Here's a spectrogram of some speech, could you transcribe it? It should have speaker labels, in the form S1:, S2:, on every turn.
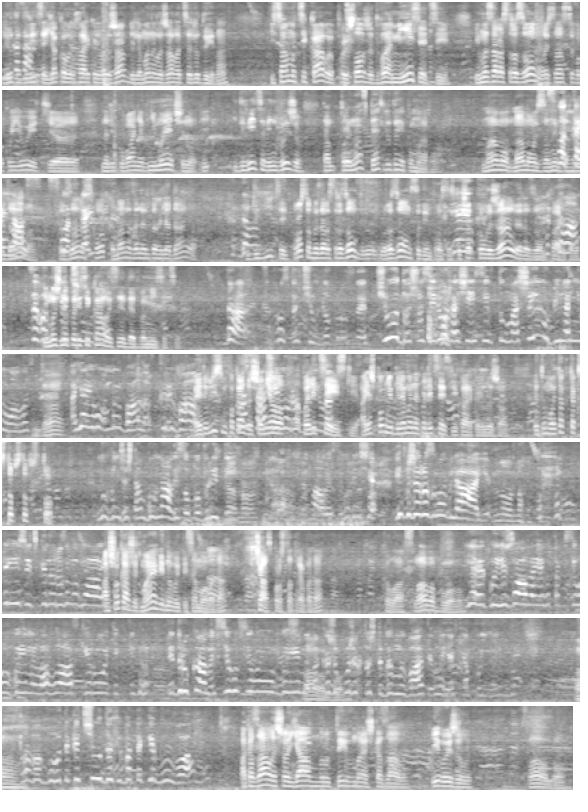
S1: Люди, дивіться, я коли в. Харкові лежав, біля мене лежала ця людина. І саме цікаве, пройшло вже два місяці, і ми зараз разом ось нас евакуюють е, на лікування в Німеччину. І, і дивіться, він вижив. Там при нас п'ять людей померло. Мама, мама ось за ним
S2: Сфоткай
S1: доглядала.
S2: нас, сфоткай.
S1: зараз фотка, мама за ним доглядала.
S2: Да.
S1: І Дивіться, і просто ми зараз разом разом сидимо. Просто
S2: Я-
S1: спочатку лежали разом в Харкові.
S2: Це
S1: І ми ж
S2: вообще
S1: не
S2: чудо.
S1: пересікались ніде два місяці.
S2: Да, це просто чудо, просто чудо, що Сережа ще й сів ту машину біля нього.
S1: Да.
S2: А я його вмивала, вкривала.
S1: А я дивлюсь, він показує, що в
S2: Масаж
S1: нього
S2: робила.
S1: поліцейський. А я ж пам'ятаю, біля мене поліцейський в Харкові лежав. Я думаю, так, так, стоп, стоп, стоп.
S2: Ну він же ж там був налисо побритий. Налисо. Ну, він ще він вже розмовляє.
S3: Ну, ну.
S2: Трішечки ну розмовляє.
S1: А що кажуть, має відновитися мова,
S3: Да,
S1: да?
S3: да.
S1: Час просто треба, да? Клас, слава Богу.
S2: Я як уїжджала, я його так всього вимила, глазки, ротик під, під руками, всього всього його вимила.
S1: Слава
S2: Кажу,
S1: Богу.
S2: боже, хто ж тебе вмиватиме, як я поїду.
S1: А,
S2: Слава Богу, таке чудо, хіба таке буває.
S1: а казали, що я вмру, ти вмреш, казали. І вижили. Слава Богу.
